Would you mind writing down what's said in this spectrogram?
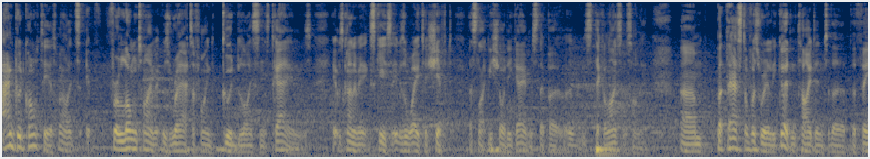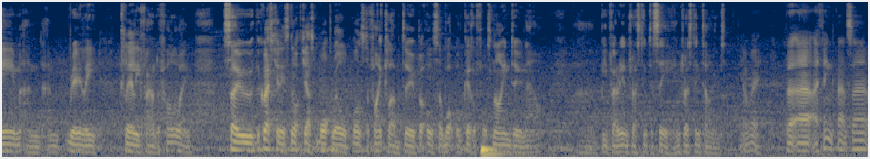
and good quality as well. It's, it, for a long time, it was rare to find good licensed games. It was kind of an excuse. It was a way to shift a slightly shoddy game, slip a, uh, stick a license on it. Um, but their stuff was really good and tied into the, the theme and, and really clearly found a following. So the question is not just what will Monster Fight Club do, but also what will Gale Force 9 do now. Uh, be very interesting to see. Interesting times. Yeah, we. But uh, I think that's uh,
